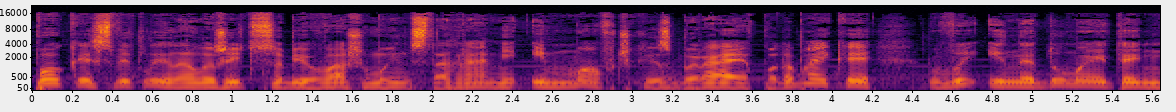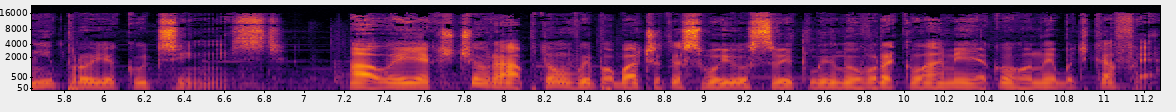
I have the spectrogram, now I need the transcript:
Поки світлина лежить собі в вашому інстаграмі і мовчки збирає вподобайки, ви і не думаєте ні про яку цінність. Але якщо раптом ви побачите свою світлину в рекламі якого-небудь кафе,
